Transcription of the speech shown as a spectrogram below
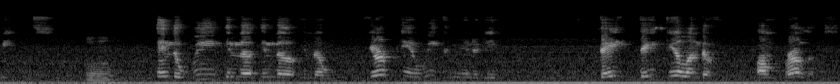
weeds. Mhm. In the weed, in the in the in the European weed community, they they deal under umbrellas.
